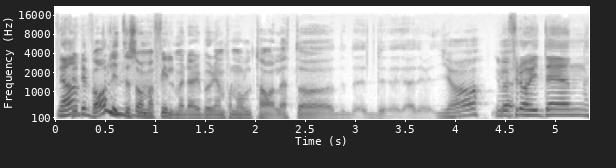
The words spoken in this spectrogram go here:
Ja, För det var lite Mm. sådana filmer där i början på 00-talet och... Ja, ja, men för du har ju den,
